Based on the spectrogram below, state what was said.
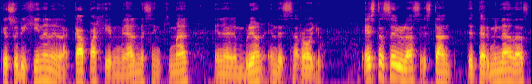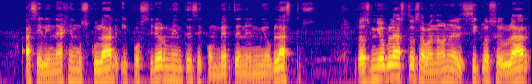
que se originan en la capa germinal mesenquimal en el embrión en desarrollo. Estas células están determinadas hacia el linaje muscular y posteriormente se convierten en mioblastos. Los mioblastos abandonan el ciclo celular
